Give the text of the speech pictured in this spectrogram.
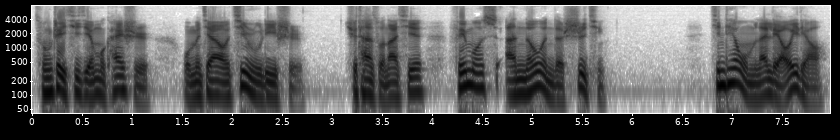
从这期节目开始，我们将要进入历史，去探索那些 Famous Unknown 的事情。今天我们来聊一聊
